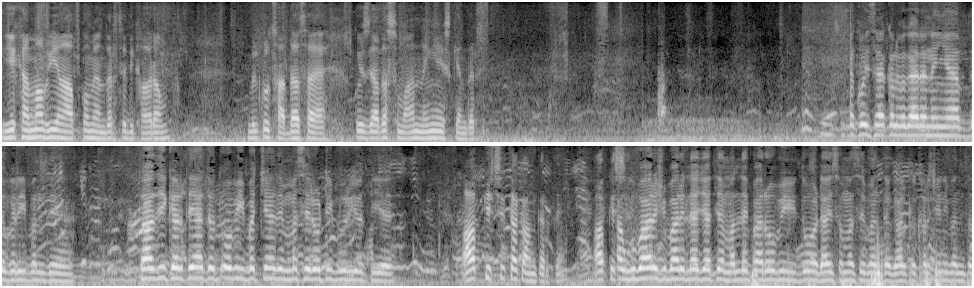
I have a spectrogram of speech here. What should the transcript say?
ये खैमा भी आपको मैं अंदर से दिखा रहा हूँ। बिल्कुल सादा सा है। कोई ज़्यादा सामान नहीं है इसके अंदर। कोई साइकिल वगैरह नहीं है अब तो गरीब बंदे हैं। ताज़ी करते हैं तो वो भी बच्चे से मसे रोटी पूरी होती है। आप किस चीज़ का काम करते हैं? आप किस अब गुब्बारे शुबारे ले जाते हैं मल्ले पर वो भी दो ढाई सौ मसे बनता है घर का खर्चे नहीं बनता।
